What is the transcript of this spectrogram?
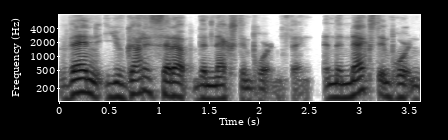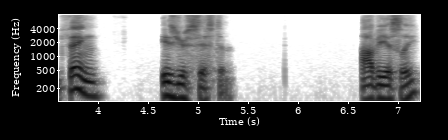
then you've got to set up the next important thing. And the next important thing is your system. Obviously,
